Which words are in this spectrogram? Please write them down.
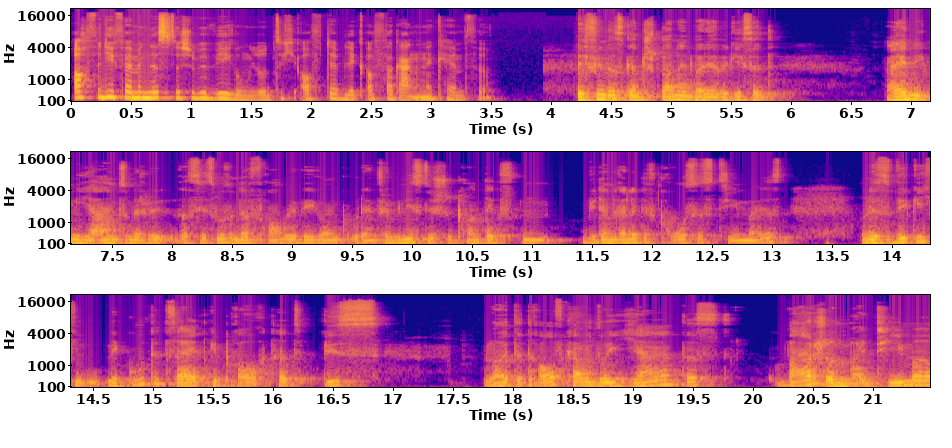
Auch für die feministische Bewegung lohnt sich oft der Blick auf vergangene Kämpfe. Ich finde das ganz spannend, weil ja wirklich seit einigen Jahren zum Beispiel Rassismus in der Frauenbewegung oder in feministischen Kontexten wieder ein relativ großes Thema ist und es wirklich eine gute Zeit gebraucht hat, bis Leute draufkamen so, ja, das war schon mal Thema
